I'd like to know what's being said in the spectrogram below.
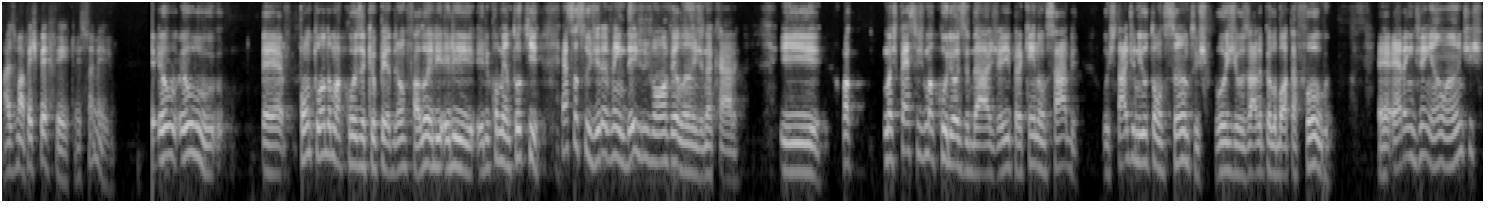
Mais uma vez, perfeito. É isso é mesmo. Eu, eu é, pontuando uma coisa que o Pedrão falou, ele, ele, ele comentou que essa sujeira vem desde o João Avelange, né, cara? E uma, uma espécie de uma curiosidade aí, para quem não sabe, o estádio Newton Santos, hoje usado pelo Botafogo, é, era Engenhão antes,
